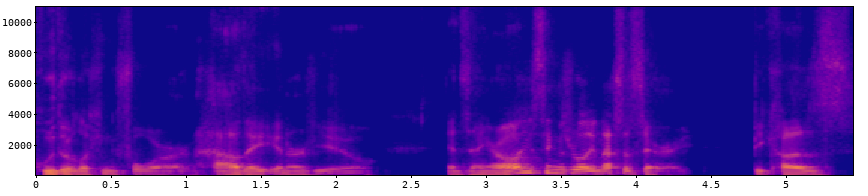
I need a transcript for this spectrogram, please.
who they're looking for and how they interview and saying, are all these things really necessary? Because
